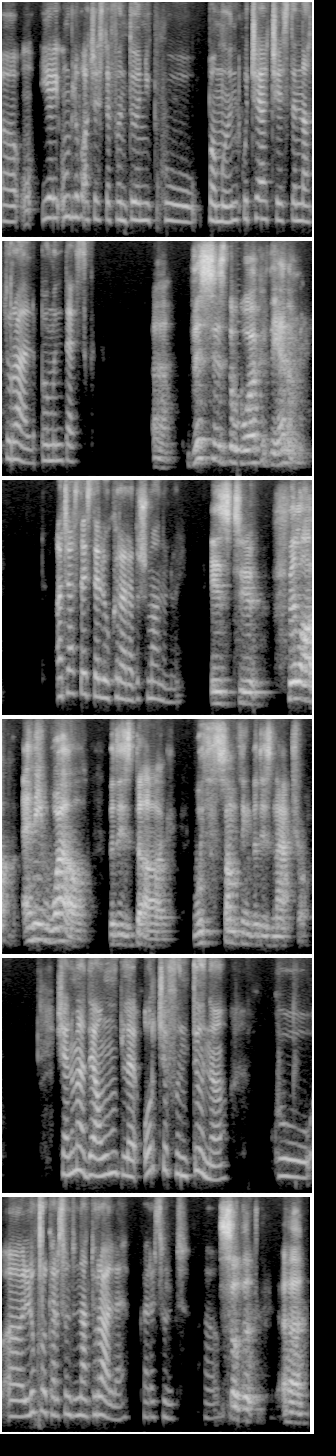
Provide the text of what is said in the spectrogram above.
Uh, u- ei umplu aceste fântâni cu pământ, cu ceea ce este natural, pământesc. Uh, this is the work of the enemy, Aceasta este lucrarea dușmanului. is to fill up any well that is dug with something that is natural. Și anume de a umple orice fântână cu uh, lucruri care sunt naturale, care sunt uh, so that, uh,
